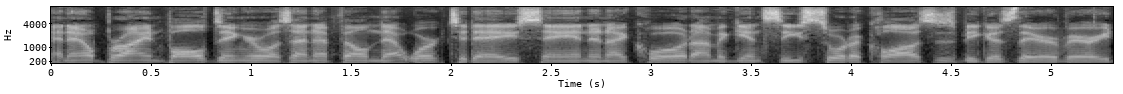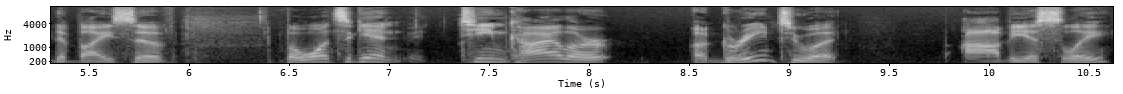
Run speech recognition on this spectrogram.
and I know Brian Baldinger was on NFL Network today saying, and I quote, "I'm against these sort of clauses because they are very divisive." But once again, Team Kyler agreed to it, obviously.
